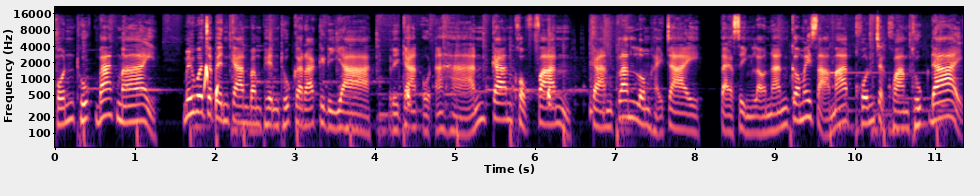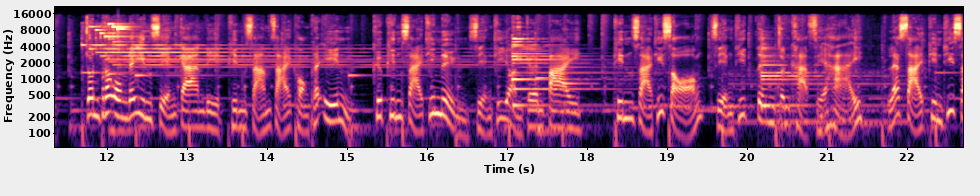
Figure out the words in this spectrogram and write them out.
พ้นทุกข์มากมาย ไม่ว่าจะเป็นการบำเพ็ญทุกขกิริยา หรือการอดอาหาร การขบฟัน การกลั้นลมหายใจ แต่สิ่งเหล่านั้นก็ไม่สามารถพ้นจากความทุกข์ได้ จนพระองค์ได้ยินเสียงการดีดพินสามสายของพระอินทร์คือพินสายที่หนึ่งเสียงที่หย่อนเกินไป พินสายที่สองเสียงที่ตึงจนขาดเสียหาย และสายพินที่ส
